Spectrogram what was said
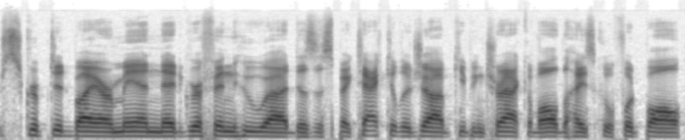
scripted by our man Ned Griffin, who uh, does a spectacular job keeping track of all the high school football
